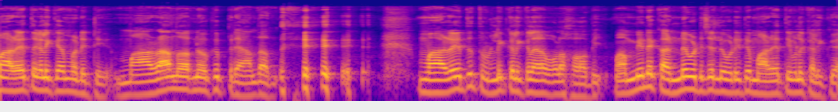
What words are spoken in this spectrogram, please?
മഴയത്ത് കളിക്കാൻ വേണ്ടിയിട്ട്. മഴ എന്ന് പറഞ്ഞ ഓക്ക് പ്രാന്താന്ന് മഴയത്ത് തുള്ളി കളിക്കലാണ് അവളെ ഹോബി. മമ്മീന്റെ കണ്ണ് പിടിച്ചല്ലോ ഓടിയിട്ട് മഴയത്ത് ഇവൾ കളിക്കുക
